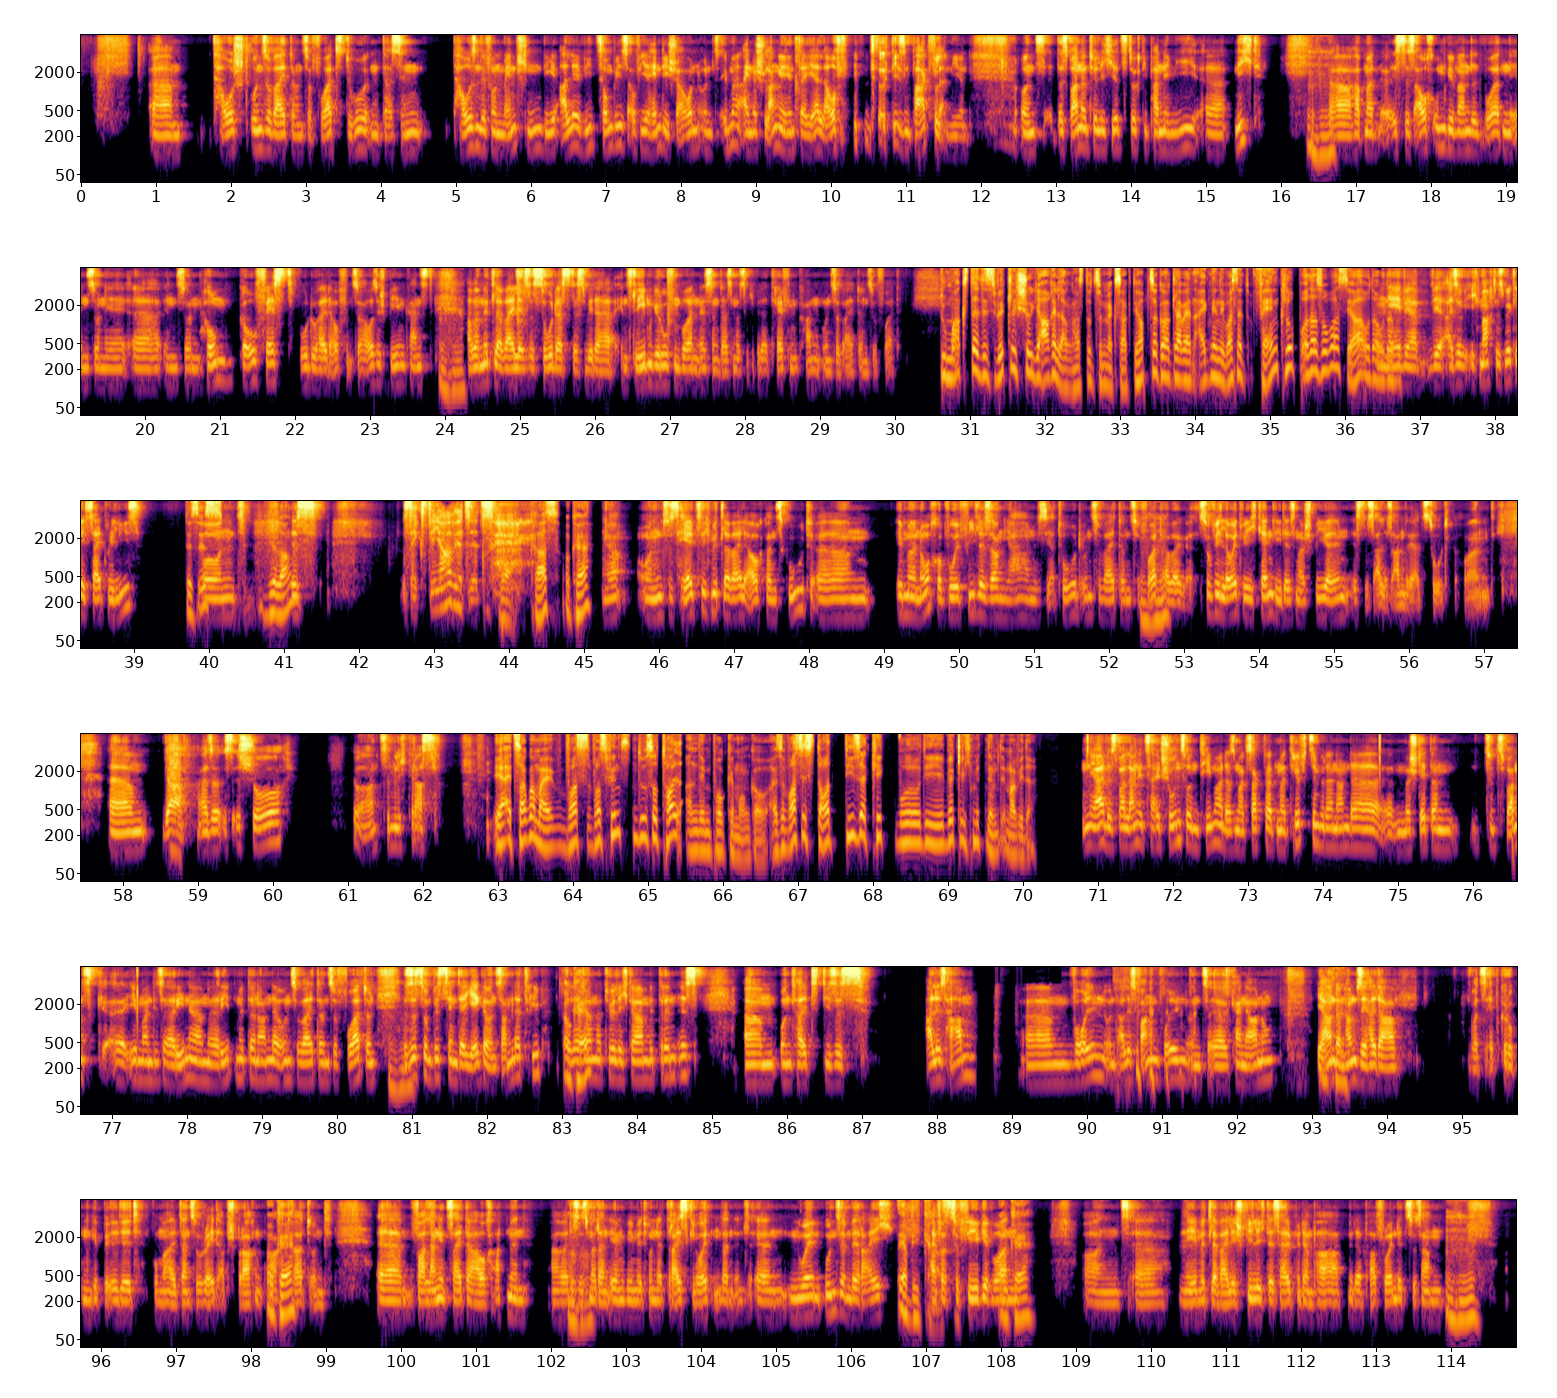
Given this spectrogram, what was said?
ähm, tauscht und so weiter und so fort. Du, und da sind Tausende von Menschen, die alle wie Zombies auf ihr Handy schauen und immer einer Schlange hinterherlaufen, durch diesen Park flanieren. Und das war natürlich jetzt durch die Pandemie äh, nicht Mhm. Da hat man, ist es auch umgewandelt worden in so eine, äh, in so ein Home-Go-Fest, wo du halt auch von zu Hause spielen kannst. Mhm. Aber mittlerweile ist es so, dass das wieder ins Leben gerufen worden ist und dass man sich wieder treffen kann und so weiter und so fort. Du magst ja das wirklich schon jahrelang, hast du zu mir gesagt. Ihr habt sogar, glaube ich, einen eigenen, ich weiß nicht, Fanclub oder sowas, ja? Oder, oder? Nee, wir, wir, also ich mache das wirklich seit Release. Das ist und wie lang? Das, sechste Jahr wird es jetzt. Ja, krass, okay. Ja, und es hält sich mittlerweile auch ganz gut. Ähm, immer noch, obwohl viele sagen, ja, und ist ja tot und so weiter und so mhm. fort. Aber so viele Leute, wie ich kenne, die das noch spielen, ist das alles andere als tot. Und ähm, ja, also es ist schon ja, ziemlich krass. Ja, jetzt sag mal, was, was findest du so toll an dem Pokémon Go? Also was ist dort dieser Kick, wo die wirklich mitnimmt immer wieder? Ja, das war lange Zeit schon so ein Thema, dass man gesagt hat, man trifft sie miteinander, äh, man steht dann zu 20 äh, eben an dieser Arena, man redet miteinander und so weiter und so fort. Und mhm. das ist so ein bisschen der Jäger- und Sammlertrieb, okay. der da natürlich da mit drin ist. Ähm, und halt dieses alles haben ähm, wollen und alles fangen wollen und äh, keine Ahnung. Ja, und dann haben sie halt da WhatsApp-Gruppen gebildet, wo man halt dann so Raid-Absprachen gemacht okay. hat und äh, war lange Zeit da auch Admin. Aber das Aha. ist mir dann irgendwie mit 130 Leuten dann äh, nur in unserem Bereich ja, einfach zu viel geworden. Okay. Und äh, nee, mittlerweile spiele ich das halt mit ein paar, mit ein paar Freunden zusammen. Mhm.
